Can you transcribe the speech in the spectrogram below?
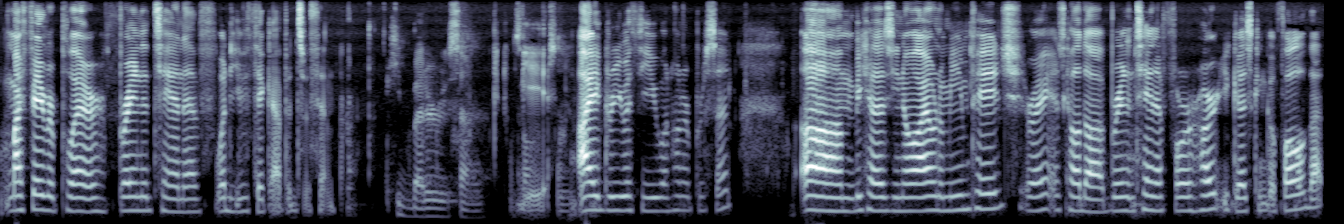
my favorite player, Brandon Tanev. What do you think happens with him? He better resign. That's I'm Yeah. I agree with you 100%. Um, because you know I own a meme page, right? It's called uh, Brandon Tanev for Heart. You guys can go follow that.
